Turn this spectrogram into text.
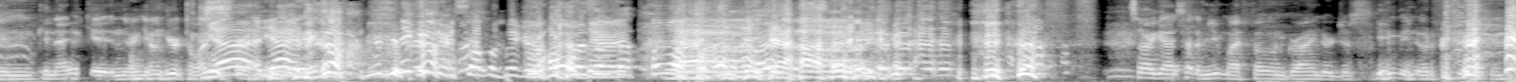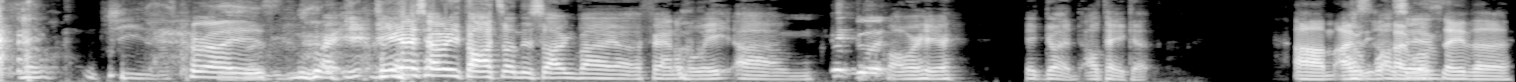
in Connecticut in their younger twenties. Yeah, yeah. You're digging yourself a bigger I hole, was Derek. about- Come on. Sorry, guys. Had to mute my phone. Grindr just gave me a notification. Jesus Christ. all right, do you guys have any thoughts on this song by uh, Phantom Elite? Um, Bit good. while we're here, it good. I'll take it. Um, I, I'll- w- I'll I will say the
